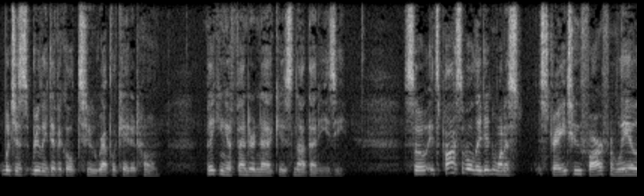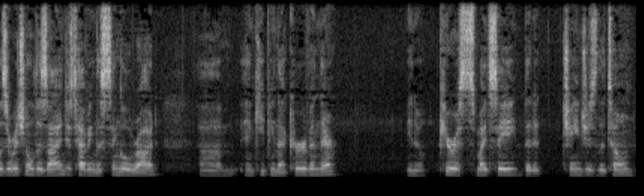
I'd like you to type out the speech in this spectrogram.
which is really difficult to replicate at home. Making a fender neck is not that easy. So it's possible they didn't want to stray too far from Leo's original design, just having the single rod um, and keeping that curve in there. You know, purists might say that it changes the tone.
